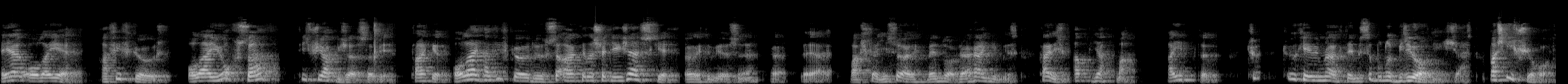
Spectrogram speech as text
eğer olayı hafif görür, olay yoksa hiçbir şey yapmayacağız tabii. Et. Olay hafif gördüyse arkadaşa diyeceğiz ki öğretim üyesine veya başka lise öğretmeni de olur herhangi birisi. Kardeşim yapma. Ayıptır. Türkiye Bilimler Akademisi bunu biliyor diyeceğiz. Başka hiçbir şey yok.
